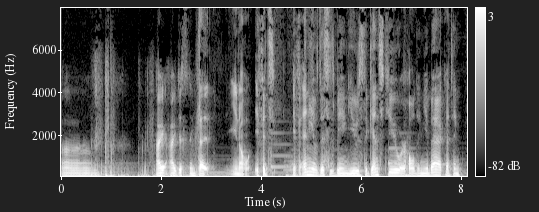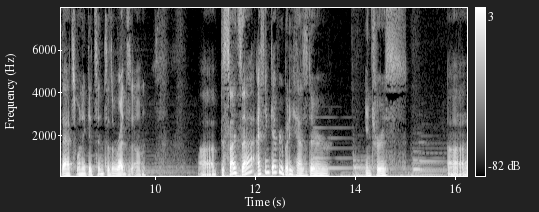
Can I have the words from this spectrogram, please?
Um I I just think that you know if it's if any of this is being used against you or holding you back, I think that's when it gets into the red zone. Uh, besides that, I think everybody has their interests uh,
